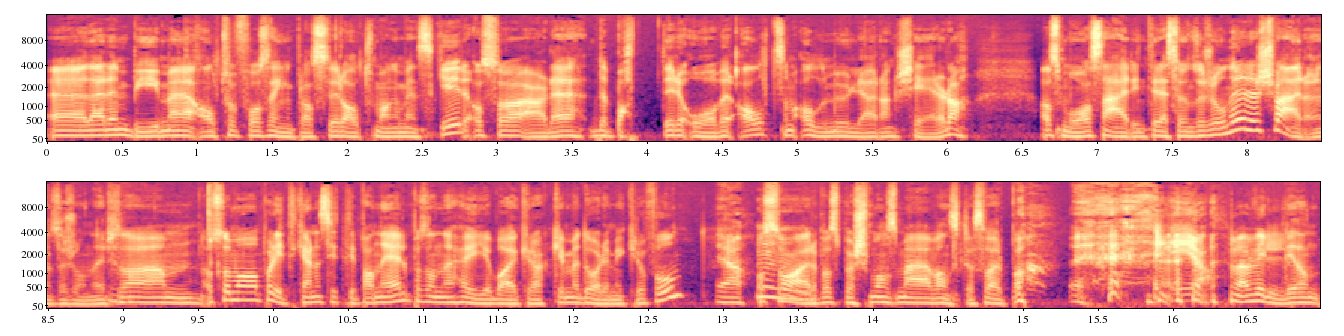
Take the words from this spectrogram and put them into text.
Eh, Det er en by med altfor få sengeplasser og altfor mange mennesker. Og så er det debatter overalt som alle mulige arrangerer. da Av små særinteresseorganisasjoner eller svære organisasjoner. Så, um, og så må politikerne sitte i panel på sånne høye barkrakker med dårlig mikrofon Ja. og svare på spørsmål som er vanskelig å svare på. ja. Som er veldig, sånn,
